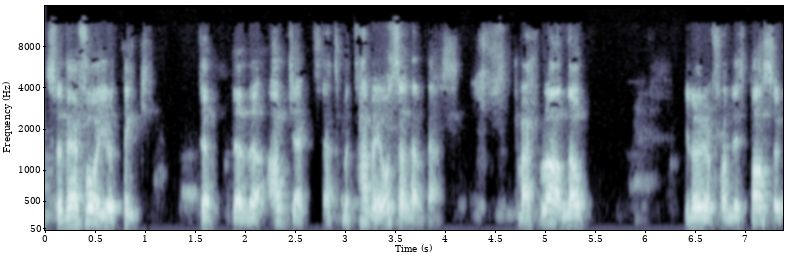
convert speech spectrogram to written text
So therefore you think the, the, the object that's matame also have das. No. You learn it from this pasuk,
